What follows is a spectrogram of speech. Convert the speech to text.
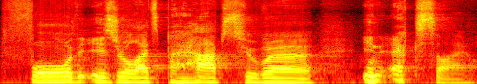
for the Israelites, perhaps, who were in exile.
